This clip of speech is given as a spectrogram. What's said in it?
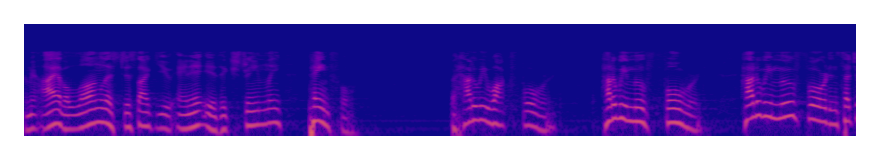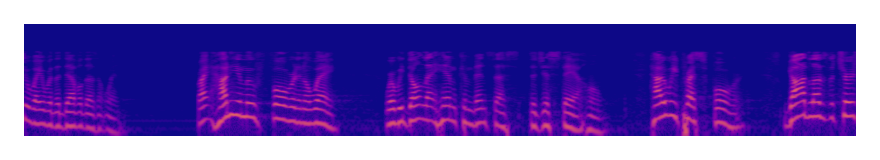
I mean, I have a long list just like you, and it is extremely painful. But how do we walk forward? How do we move forward? How do we move forward in such a way where the devil doesn't win? Right? How do you move forward in a way where we don't let him convince us to just stay at home? How do we press forward? God loves the church.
